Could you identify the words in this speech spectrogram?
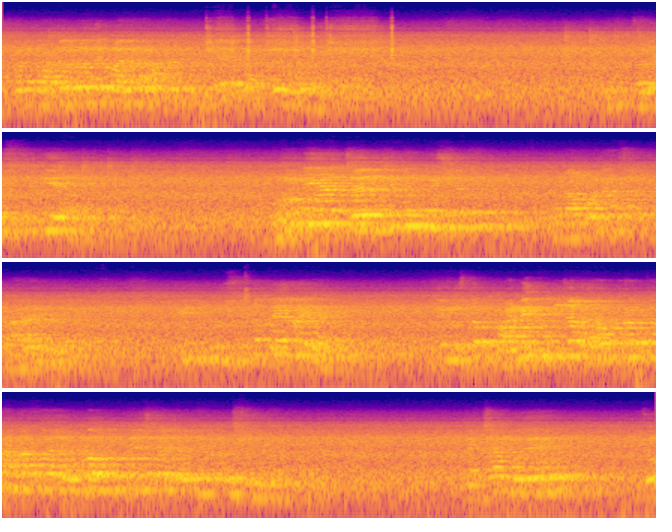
आपण बॉटलमध्ये पाहिलं आपल्या कुठे कॅप्सूल परिस्थिती आहे म्हणून या जलजीवन मिशन राबवण्याचं कारण आहे की नुसतं ते नाही आहे की नुसतं पाणी तुमच्या घरापर्यंत आणायचा एवढा उद्देश आहे जलजीवन मिशन त्याच्यामध्ये जो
